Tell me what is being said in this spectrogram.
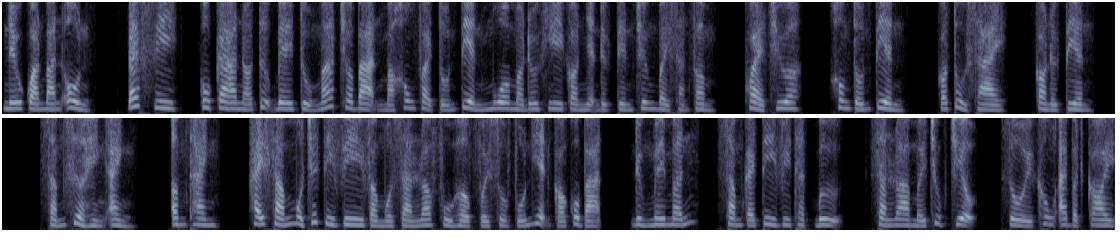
nếu quán bán ổn Pepsi, Coca nó tự bê tủ mát cho bạn mà không phải tốn tiền mua mà đôi khi còn nhận được tiền trưng bày sản phẩm. Khỏe chưa? Không tốn tiền, có tủ xài, còn được tiền. sắm sửa hình ảnh âm thanh hãy sắm một chiếc TV và một dàn loa phù hợp với số vốn hiện có của bạn đừng mê mẫn sắm cái TV thật bự dàn loa mấy chục triệu rồi không ai bật coi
